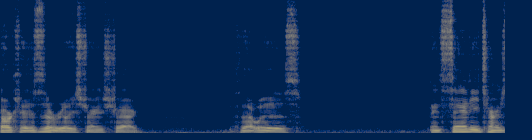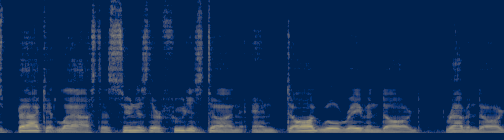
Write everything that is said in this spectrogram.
Okay, this is a really strange track. So that was Insanity turns back at last as soon as their food is done, and dog will raven dog, raven dog.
